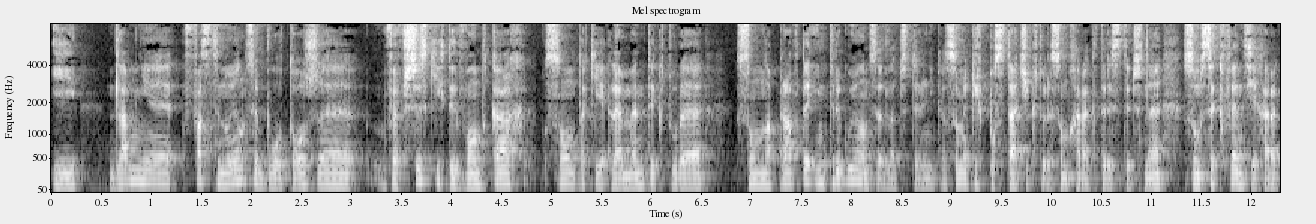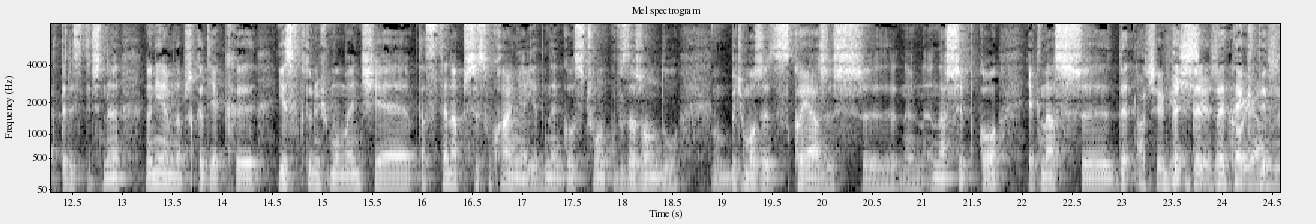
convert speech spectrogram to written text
I dla mnie fascynujące było to, że we wszystkich tych wątkach są takie elementy, które są naprawdę intrygujące dla czytelnika. Są jakieś postaci, które są charakterystyczne, są sekwencje charakterystyczne. No nie wiem, na przykład jak y, jest w którymś momencie ta scena przesłuchania jednego z członków zarządu, być może skojarzysz y, na szybko, jak nasz y, de de de detektyw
